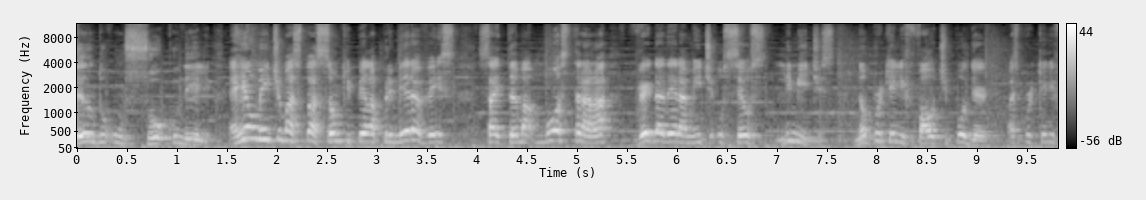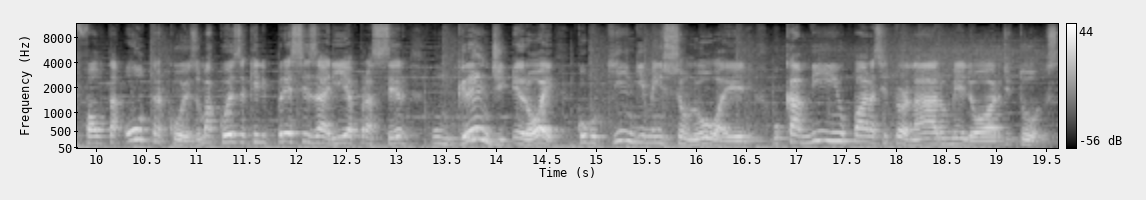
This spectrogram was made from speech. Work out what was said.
dando um soco nele. É realmente uma situação que pela primeira vez Saitama mostrará verdadeiramente os seus limites. Não porque lhe falte poder, mas porque lhe falta outra coisa. Uma coisa que ele precisaria para ser um grande herói, como King mencionou a ele. O caminho para se tornar o melhor de todos.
